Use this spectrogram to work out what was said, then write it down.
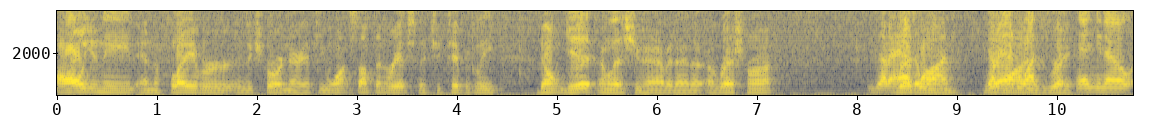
all you need, and the flavor is extraordinary. If you want something rich that you typically don't get unless you have it at a, a restaurant, You got to add the wine. wine. Red add the wine is great. And you know,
